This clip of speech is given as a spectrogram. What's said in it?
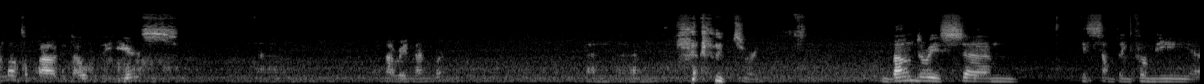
a lot about it over the years. Um, I remember. And um, sorry, boundaries um, is something for me uh,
